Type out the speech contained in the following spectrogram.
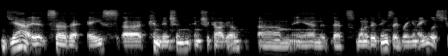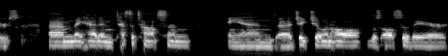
Yeah, it's uh, the ACE uh, convention in Chicago, um, and that's one of their things. They bring in A-listers. Um, they had in Tessa Thompson, and uh, Jake Gyllenhaal was also there.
